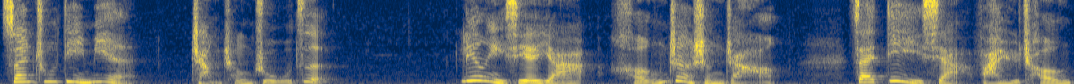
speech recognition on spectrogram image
钻出地面长成竹子；另一些芽横着生长，在地下发育成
